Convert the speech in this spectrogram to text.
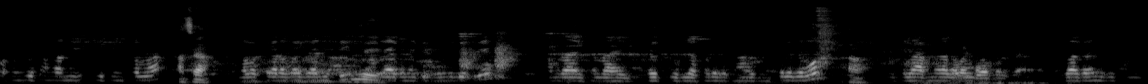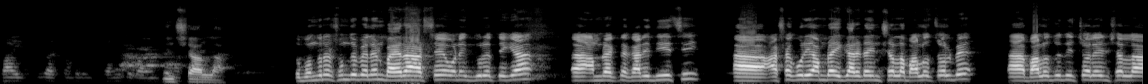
পছন্দ হয়েছে আমরা নি- নিয়েছি ইনশাল্লাহ আচ্ছা। নিচ্ছি আমরা ইনশাল্লাহ চলে যাব হ্যাঁ। ইনশাল্লাহ আপনারা দোয়া করেন তো বন্ধুরা শুনতে পেলেন বাইরা আসছে অনেক দূরে থেকে আমরা একটা গাড়ি দিয়েছি। আহ, আশা করি আমরা এই গাড়িটা ইনশাল্লাহ ভালো চলবে। ভালো যদি চলে ইনশাল্লাহ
